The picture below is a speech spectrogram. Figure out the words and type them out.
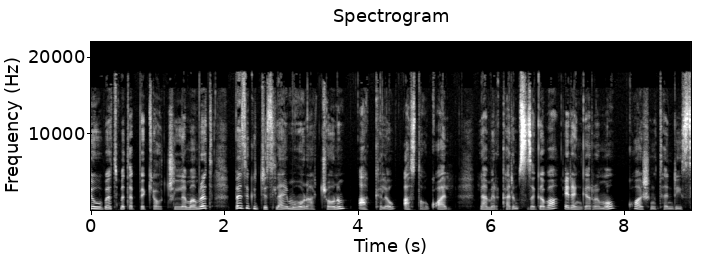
የውበት መጠበቂያዎችን ለማምረት በዝግጅት ላይ መሆናቸውንም አክለው አስታውቋል። ለአሜሪካ ድምጽ ዘገባ ኤደን ገረመው ከዋሽንግተን ዲሲ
